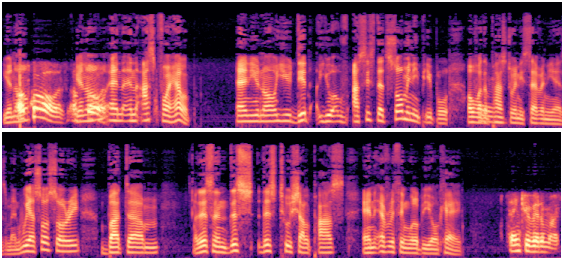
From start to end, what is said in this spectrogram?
you know? Of course, of you know, course. and, and ask for help. And you know, you did you have assisted so many people over Mm. the past twenty seven years, man. We are so sorry, but um, listen, this this too shall pass, and everything will be okay. Thank you very much.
